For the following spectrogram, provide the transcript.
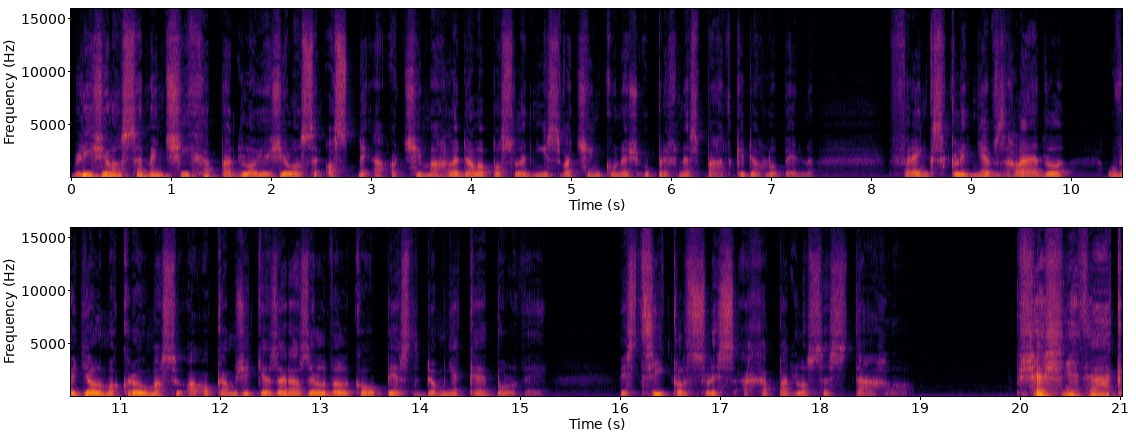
Blížilo se menší chapadlo, ježilo se ostny a očima hledalo poslední svačinku, než uprchne zpátky do hlubin. Frank sklidně vzhlédl, uviděl mokrou masu a okamžitě zarazil velkou pěst do měkké bulvy. Vystříkl slis a chapadlo se stáhlo. Přesně tak,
